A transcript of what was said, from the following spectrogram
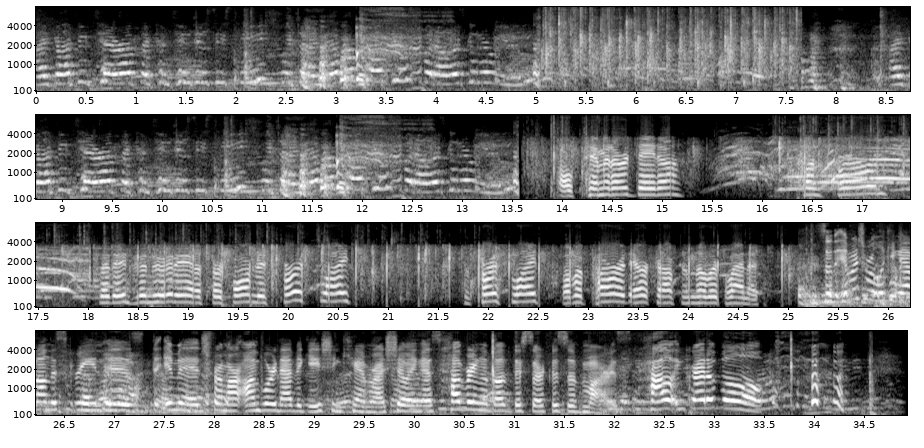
I got to tear up the contingency speech, which I never practiced, but I was going to read. I got to tear up the contingency speech, which I never practiced, but I was going to read. Altimeter data confirm that Ingenuity has performed its first flight, the first flight of a powered aircraft to another planet. So the image we're looking at on the screen is the image from our onboard navigation camera showing us hovering above the surface of Mars. How incredible!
